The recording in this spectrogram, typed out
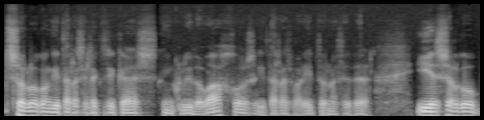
solo con guitarras eléctricas, incluido bajos, guitarras barítono, etc. Y es algo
